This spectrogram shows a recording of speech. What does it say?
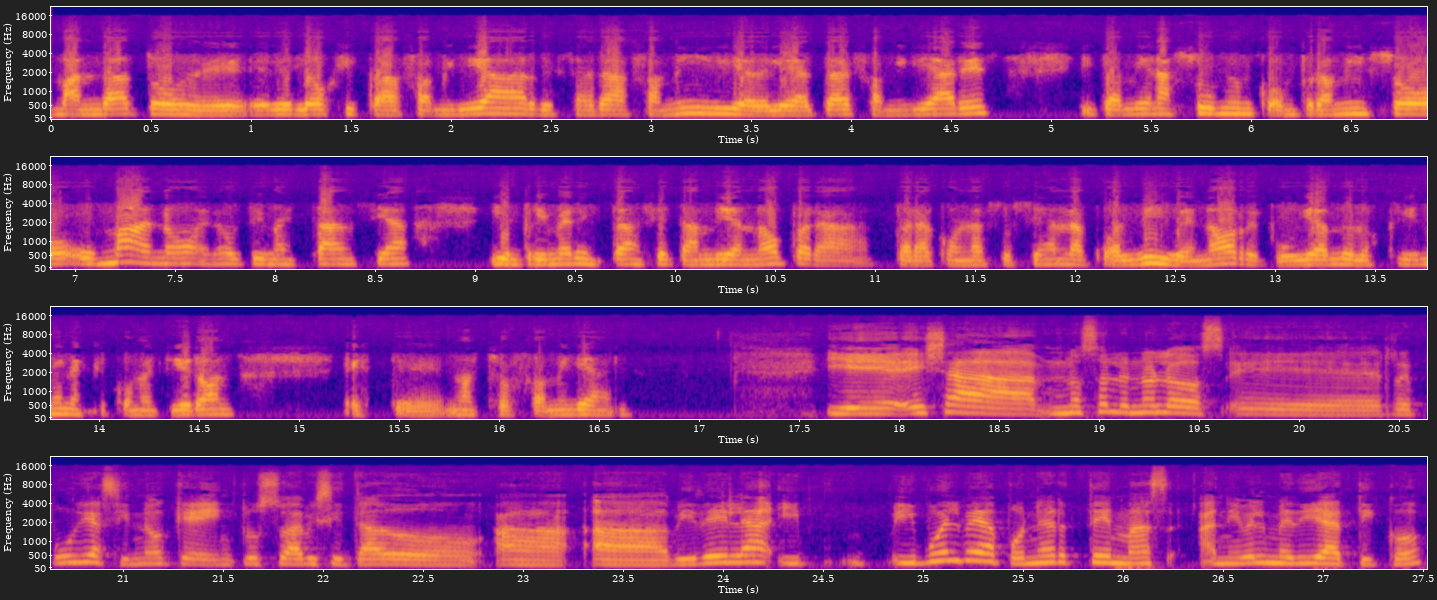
mandatos de, lógica familiar, de sagrada familia, de lealtades familiares y también asume un compromiso humano en última instancia y en primera instancia también para, con la sociedad en la cual vive, repudiando los crímenes que cometieron este, nuestros familiares. Y eh, ella no solo no los eh, repudia, sino que incluso ha visitado a, Videla y, vuelve a poner temas a nivel mediático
